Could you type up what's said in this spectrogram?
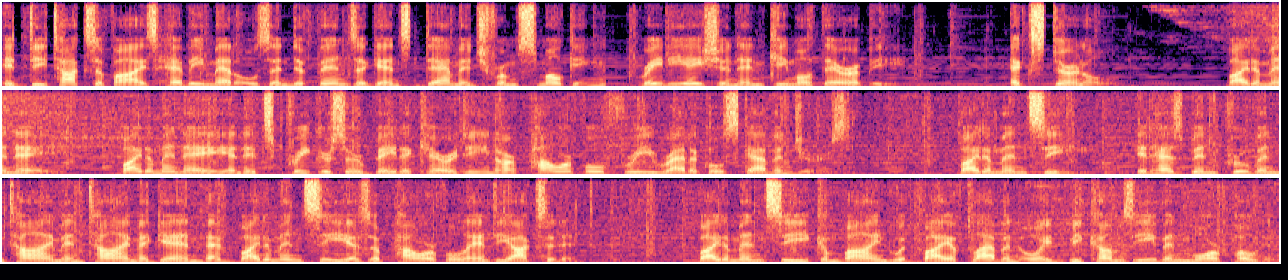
It detoxifies heavy metals and defends against damage from smoking, radiation and chemotherapy. External. Vitamin A. Vitamin A and its precursor beta-carotene are powerful free radical scavengers. Vitamin C. It has been proven time and time again that vitamin C is a powerful antioxidant. Vitamin C combined with bioflavonoid becomes even more potent.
